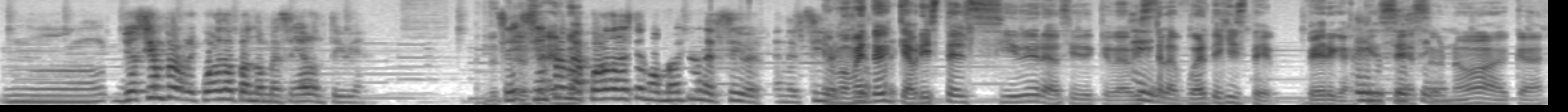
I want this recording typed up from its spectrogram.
Mm, yo siempre recuerdo cuando me enseñaron Tibia. Sí, siempre me acuerdo de ese momento en el ciber, en el ciber. El momento en que abriste el ciber, así de que me abriste la puerta y dijiste, verga, ¿qué es eso, no? Acá.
